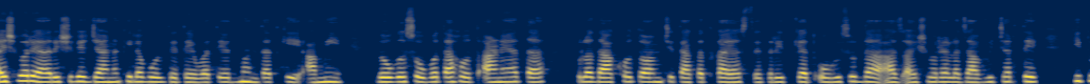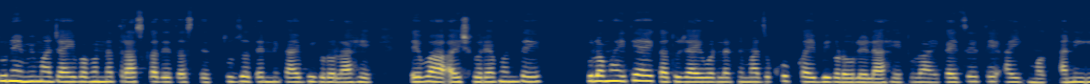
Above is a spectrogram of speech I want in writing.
ऐश्वर्या ऋषिकेश जानकीला बोलते तेव्हा ते म्हणतात की आम्ही दोघं सोबत आहोत आणि आता तुला दाखवतो आमची ताकद काय असते. तर इतक्यात ओवी सुद्धा आज ऐश्वर्याला जाब विचारते की तू नेहमी माझ्या आईबाबांना त्रास का देत असते? तुझं त्यांनी काय बिघडवलं आहे? तेव्हा ऐश्वर्या म्हणते तुला माहिती आहे का तुझ्या आईवडिलांनी माझं खूप काही बिघडवलेलं आहे. तुला ऐकायचंय ते ऐक मग. आणि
